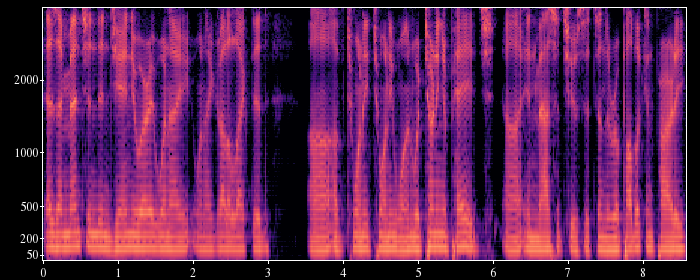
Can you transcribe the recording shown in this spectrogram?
as I mentioned in January when I when I got elected uh, of 2021, we're turning a page uh, in Massachusetts, and the Republican Party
